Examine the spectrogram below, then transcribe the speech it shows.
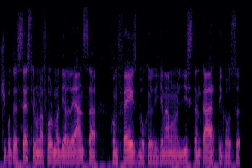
ci potesse essere una forma di alleanza con Facebook, li chiamavano gli instant articles,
